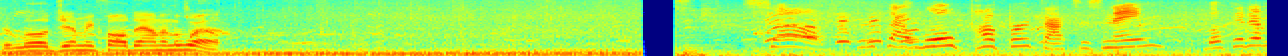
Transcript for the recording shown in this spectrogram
Did little Jimmy fall down in the well? That little pupper, that's his name. Look at him.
